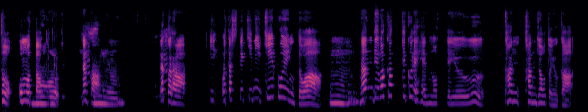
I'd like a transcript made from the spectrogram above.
と思った。思う。なんか、うん。だからい私的にキーポイントはうん。なんで分かってくれへんのっていう感感情というか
